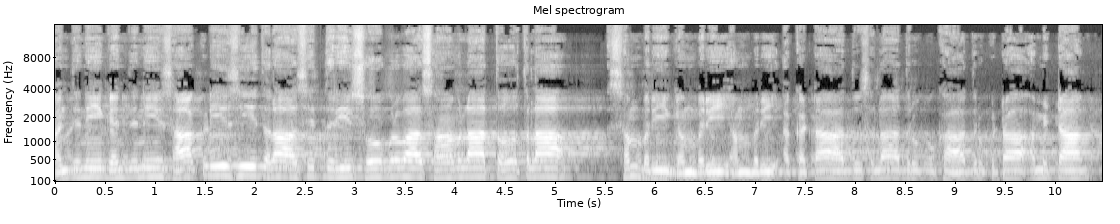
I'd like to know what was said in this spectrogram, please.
ਅੰਜਨੀ ਗੰਜਨੀ ਸਾਕੜੀ ਸੀਤਲਾ ਸਿੱਧਰੀ, ਸੋਪਰਵਾ ਸਾਮਲਾ ਤੋਤਲਾ। ਸੰਬਰੀ ਗੰਬਰੀ ਅੰਬਰੀ ਅਕਟਾ, ਦੁਸਲਾ ਦ੍ਰੁਪਖਾ ਦ੍ਰੁਕਟਾ ਅਮਿਟਾ।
